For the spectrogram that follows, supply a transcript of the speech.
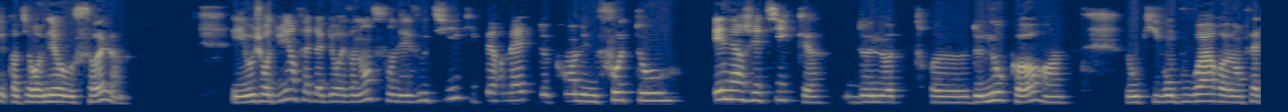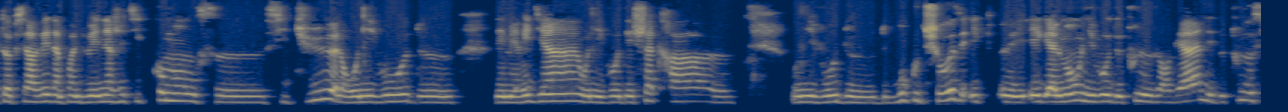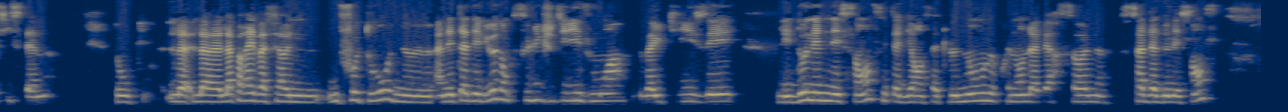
quand ils revenaient au sol. Et aujourd'hui en fait la biorésonance sont des outils qui permettent de prendre une photo énergétique de notre de nos corps hein, donc ils vont pouvoir euh, en fait observer d'un point de vue énergétique comment on se situe. Alors au niveau de des méridiens, au niveau des chakras, euh, au niveau de, de, beaucoup de choses, et, également au niveau de tous nos organes et de tous nos systèmes. Donc l'appareil va faire une, une photo, une, un état des lieux. Donc celui que j'utilise moi va utiliser les données de naissance, c'est-à-dire en fait le nom, le prénom de la personne, sa date de naissance,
